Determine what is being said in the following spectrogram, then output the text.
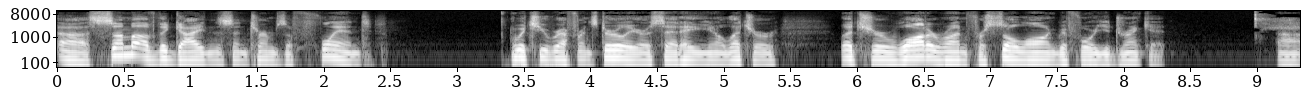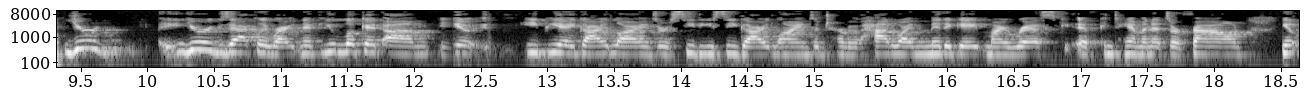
uh, some of the guidance in terms of Flint, which you referenced earlier, said, "Hey, you know, let your let your water run for so long before you drink it." Um, you're you're exactly right, and if you look at um, you know, EPA guidelines or CDC guidelines in terms of how do I mitigate my risk if contaminants are found. You know,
